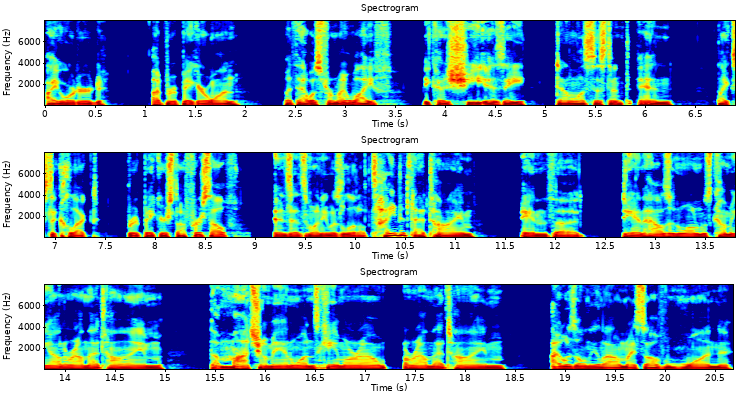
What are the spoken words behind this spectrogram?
I ordered a Britt Baker one, but that was for my wife because she is a dental assistant and likes to collect Britt Baker stuff herself. And since money was a little tight at that time, and the Danhausen one was coming out around that time, the Macho Man ones came around around that time, I was only allowing myself one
